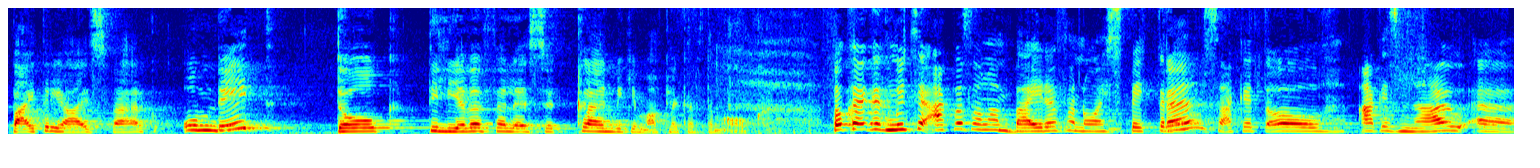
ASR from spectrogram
buite die huis werk om net dalk die lewe vir hulle so klein bietjie makliker te maak? Wel kyk, ek moet sê ek was al aan beide van daai spektrums. Ek het al ek is nou 'n uh,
